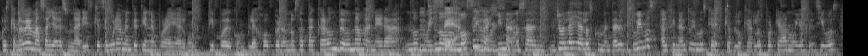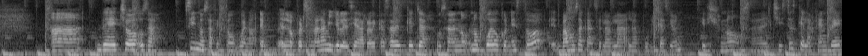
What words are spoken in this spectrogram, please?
pues que no ve más allá de su nariz, que seguramente tienen por ahí algún tipo de complejo, pero nos atacaron de una manera no, muy no, fea, no se imaginan. O sea, yo leía los comentarios, tuvimos, al final tuvimos que, que bloquearlos porque eran muy ofensivos. Uh, de hecho, o sea, sí nos afectó. Bueno, en, lo personal a mí yo le decía a Rebeca, ¿sabes qué? Ya, o sea, no, no puedo con esto, eh, vamos a cancelar la, la publicación. Y dije, no, o sea, el chiste es que la gente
